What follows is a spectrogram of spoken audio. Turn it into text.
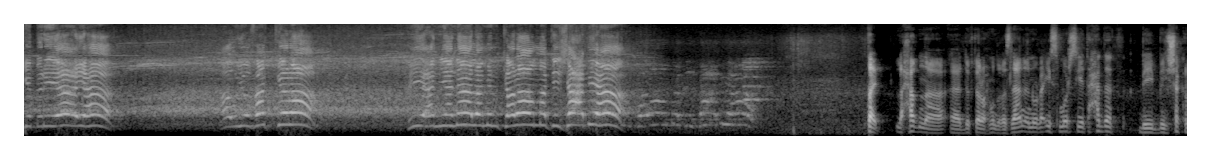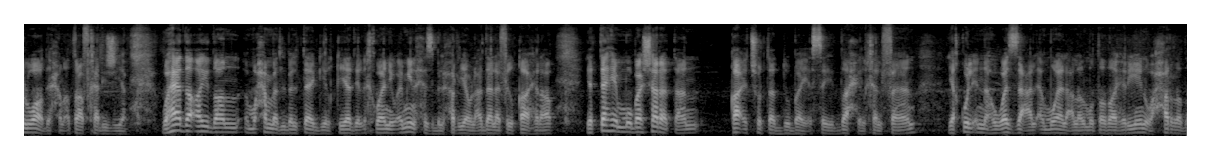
كبريائها أو يفكر في أن ينال من كرامة شعبها. لاحظنا دكتور محمود غزلان أنه الرئيس مرسي يتحدث بشكل واضح عن أطراف خارجية. وهذا أيضا محمد البلتاجي القيادي الإخواني وأمين حزب الحرية والعدالة في القاهرة يتهم مباشرة قائد شرطة دبي السيد ضاحي الخلفان يقول إنه وزع الأموال على المتظاهرين وحرض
